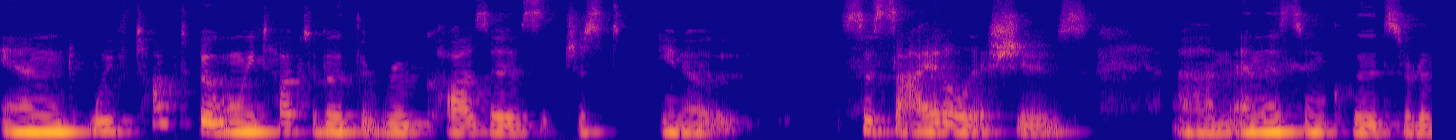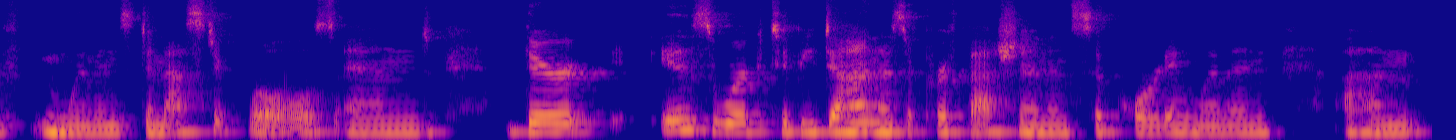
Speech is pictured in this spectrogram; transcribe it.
and we've talked about when we talked about the root causes, just you know societal issues. Um, and this includes sort of women's domestic roles. And there is work to be done as a profession in supporting women um,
